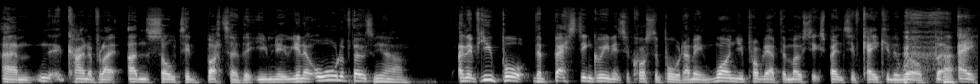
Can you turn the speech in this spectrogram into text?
um, kind of like unsalted butter that you knew. You know, all of those. Yeah. And if you bought the best ingredients across the board, I mean, one, you probably have the most expensive cake in the world, but hey,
